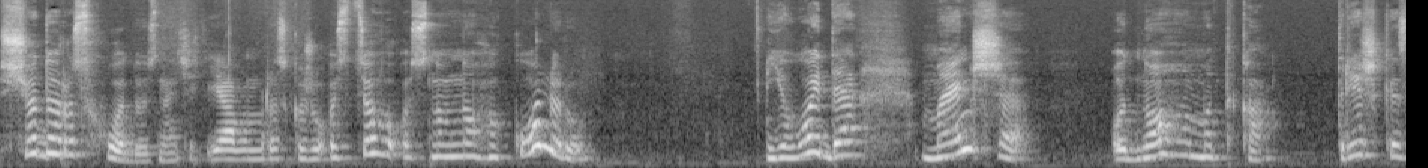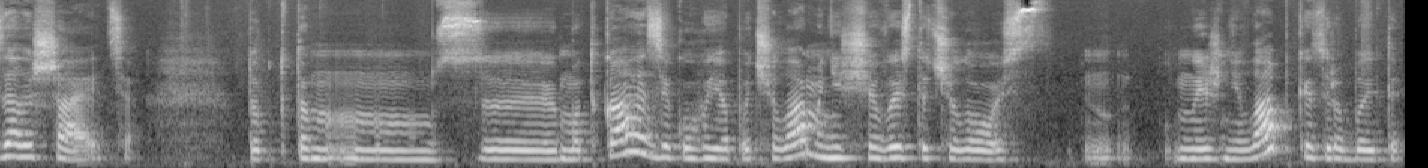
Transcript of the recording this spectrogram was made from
щодо розходу, значить, я вам розкажу: ось цього основного кольору його йде менше одного мотка, трішки залишається. Тобто там з мотка, з якого я почала, мені ще вистачило ось нижні лапки зробити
